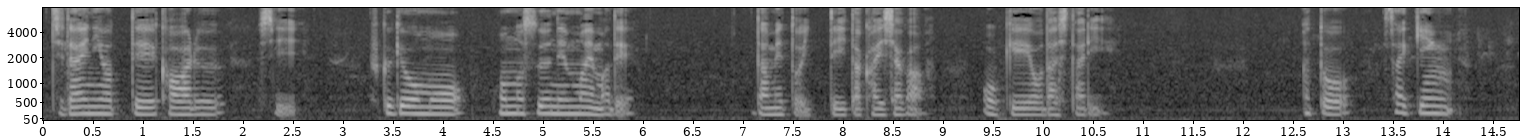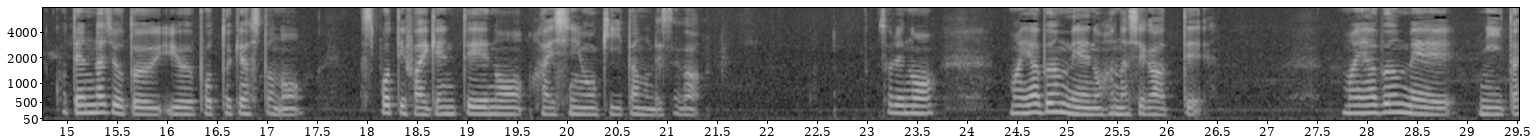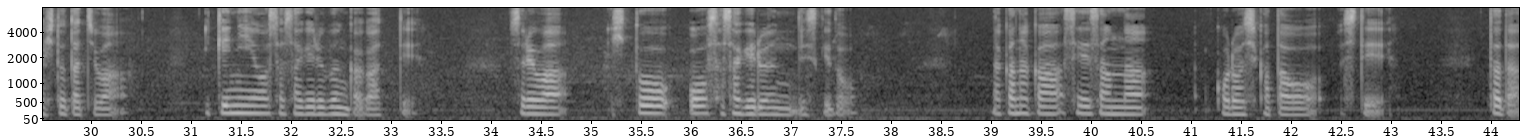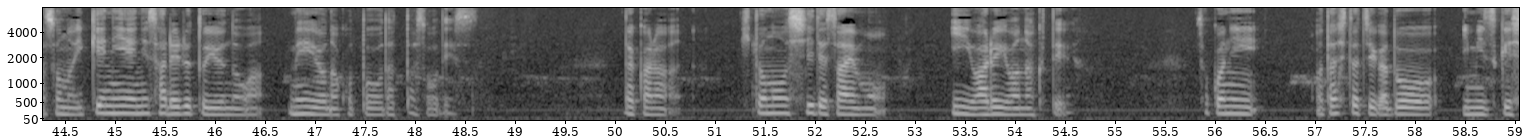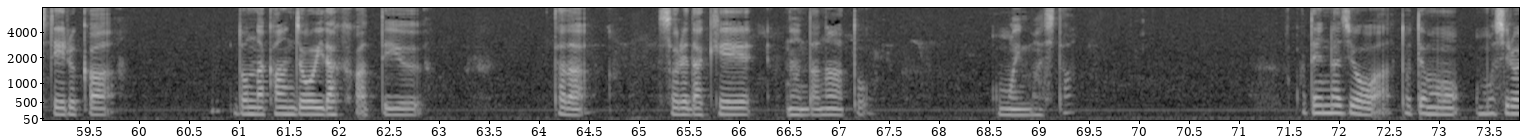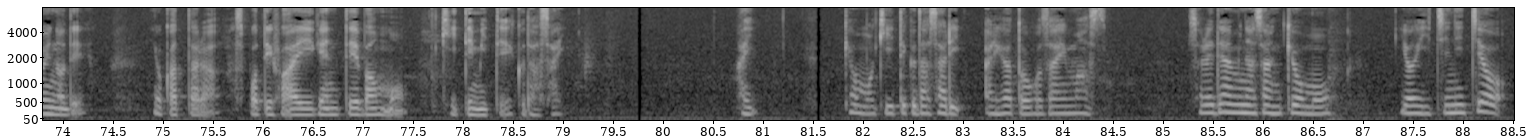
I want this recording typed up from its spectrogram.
時代によって変わるし副業もほんの数年前までダメと言っていた会社が OK を出したりあと最近古典ラジオというポッドキャストの Spotify 限定の配信を聞いたのですがそれのマヤ文明の話があってマヤ文明にいた人たちは生贄を捧げる文化があってそれは人を捧げるんですけどなかなか凄惨な殺し方をしてただその生贄にされるというのは名誉なことだったそうです。だから人の死でさえもいい悪いはなくてそこに私たちがどう意味付けしているかどんな感情を抱くかっていうただそれだけなんだなと思いました。古典ラジオはとても面白いのでよかったら Spotify 限定版も聞いてみてください。はい。今日も聞いてくださりありがとうございます。それでは皆さん今日も良い一日を。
